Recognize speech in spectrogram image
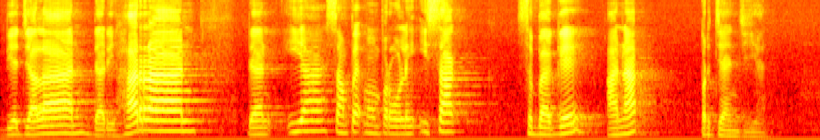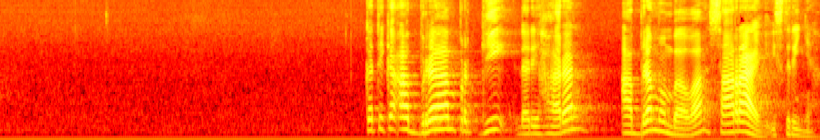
Dia jalan dari Haran dan ia sampai memperoleh Ishak sebagai anak perjanjian. Ketika Abraham pergi dari Haran, Abraham membawa Sarai istrinya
